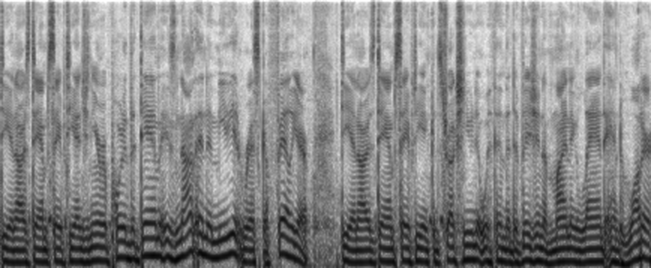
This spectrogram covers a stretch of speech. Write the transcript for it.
DNR's dam safety engineer reported the dam is not an immediate risk of failure. DNR's dam safety and construction unit within the Division of Mining, Land, and Water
